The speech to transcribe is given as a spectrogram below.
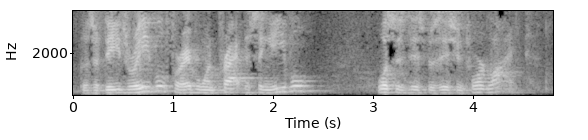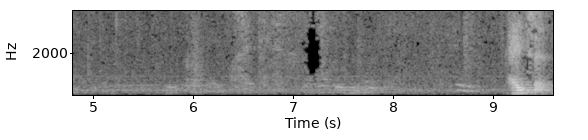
Because their deeds are evil, for everyone practicing evil. What's his disposition toward light? Hates it.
